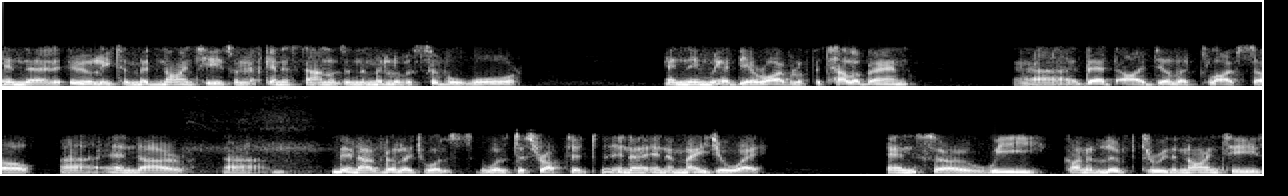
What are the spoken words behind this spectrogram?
in the early to mid 90s, when Afghanistan was in the middle of a civil war, and then we had the arrival of the Taliban. Uh, that idyllic lifestyle uh, and our um, then our village was was disrupted in a in a major way, and so we kind of lived through the 90s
